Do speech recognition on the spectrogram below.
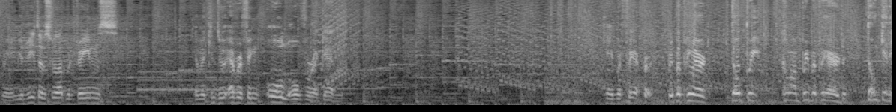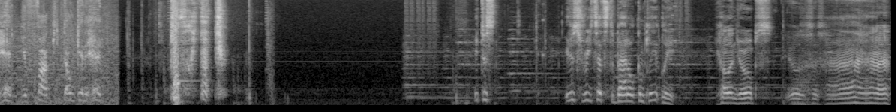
Dream. Your details fill up with dreams. Then we can do everything all over again. Okay, prepare, be prepared. Don't be. Come on, be prepared. Don't get hit. You fuck. Don't get hit. It just. It just resets the battle completely. Helen hopes. Ah.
